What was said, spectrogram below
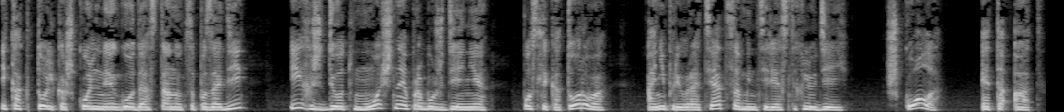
и как только школьные годы останутся позади, их ждет мощное пробуждение, после которого они превратятся в интересных людей. Школа — это ад.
